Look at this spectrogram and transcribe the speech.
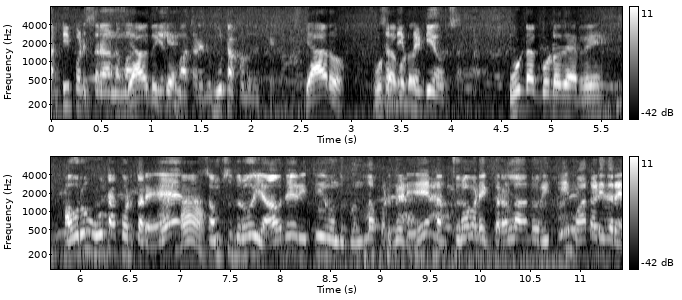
ಅಡ್ಡಿಪಡಿಸ್ತಾರ ಅನ್ನೋ ಯಾವುದಕ್ಕೆ? ಮಾತಾಡಿದ್ರು ಊಟ ಕೊಡೋದಕ್ಕೆ. ಯಾರು? ಊಟ ಕೊಡೋದು? ರೆಡ್ಡಿ ಅವರು ಸರ್. ಊಟ ಕೊಡೋದು ಯಾರ್ರಿ? ಅವರು ಊಟ ಕೊಡ್ತಾರೆ. ಸಂಸದರು ಯಾವುದೇ ರೀತಿ ಒಂದು ಗೊಂದಲ ಪಡಬೇಡಿ ನಾನು ಚುನಾವಣೆಗೆ ಬರಲ್ಲ ಅನ್ನೋ ರೀತಿ ಮಾತಾಡಿದ್ದಾರೆ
